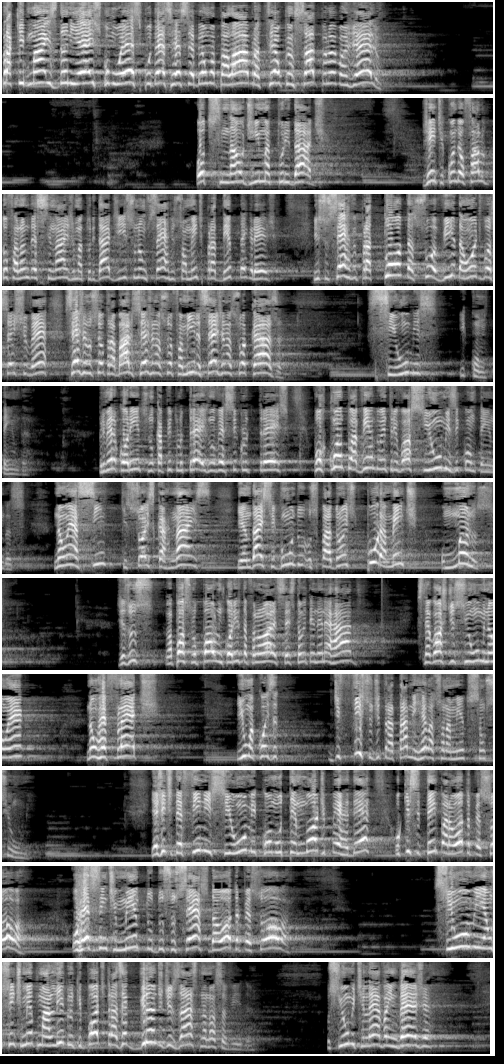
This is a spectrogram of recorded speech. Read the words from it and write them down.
para que mais Daniéis como esse pudessem receber uma palavra, ser alcançado pelo Evangelho. Outro sinal de imaturidade Gente, quando eu falo, estou falando desses sinais de maturidade, isso não serve somente para dentro da igreja. Isso serve para toda a sua vida, onde você estiver, seja no seu trabalho, seja na sua família, seja na sua casa. Ciúmes e contenda. 1 Coríntios, no capítulo 3, no versículo 3: Porquanto havendo entre vós ciúmes e contendas, não é assim que sois carnais e andais segundo os padrões puramente humanos. Jesus, o apóstolo Paulo em Corinto está falando: olha, vocês estão entendendo errado. Esse negócio de ciúme não é, não reflete. E uma coisa difícil de tratar em relacionamentos são ciúme. E a gente define ciúme como o temor de perder o que se tem para outra pessoa, o ressentimento do sucesso da outra pessoa. Ciúme é um sentimento maligno que pode trazer grande desastre na nossa vida. O ciúme te leva à inveja,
